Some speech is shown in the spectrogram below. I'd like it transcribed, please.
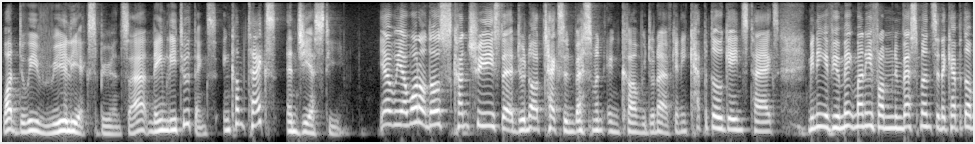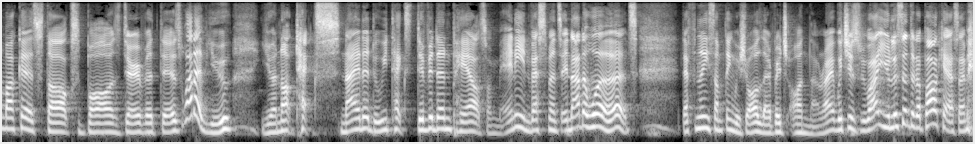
what do we really experience? Uh? Namely, two things: income tax and GST. Yeah, we are one of those countries that do not tax investment income. We do not have any capital gains tax, meaning if you make money from investments in the capital market, stocks, bonds, derivatives, what have you, you are not taxed. Neither do we tax dividend payouts on any investments. In other words, definitely something we should all leverage on now, right? Which is why you listen to the podcast. I mean,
